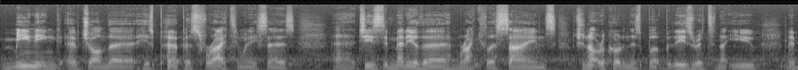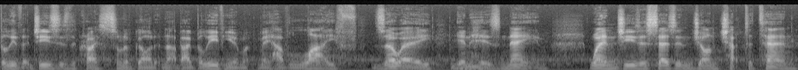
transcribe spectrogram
meaning of John, the, his purpose for writing, when he says, uh, Jesus did many other miraculous signs, which are not recorded in this book, but these are written that you may believe that Jesus is the Christ, the Son of God, and that by believing you may have life, Zoe, in his name. When Jesus says in John chapter 10,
